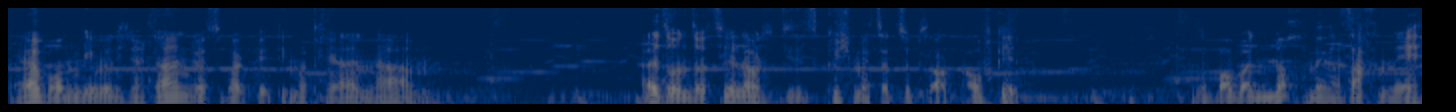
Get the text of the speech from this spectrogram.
Naja, warum gehen wir nicht nach Darmrest, sobald wir die Materialien haben? Also unser Ziel lautet, dieses Küchenmesser zu besorgen. Auf geht's. Also bauen wir noch mehr Sachen, ey.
